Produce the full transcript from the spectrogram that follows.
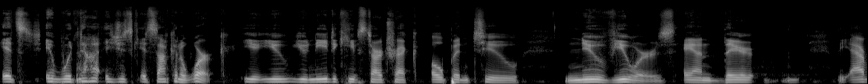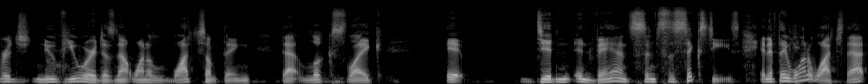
it's it would not it just it's not going to work. You you you need to keep Star Trek open to new viewers and they're the average new viewer does not want to watch something that looks like it didn't advance since the 60s. And if they want to watch that,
